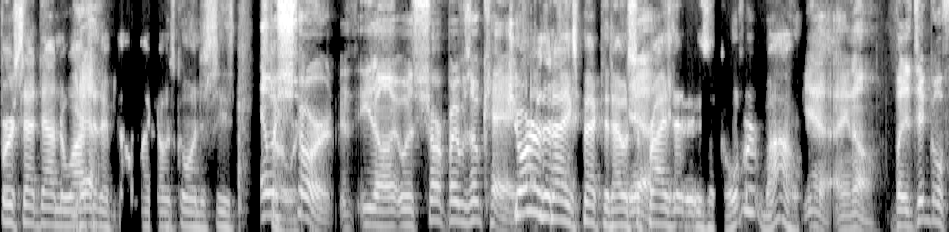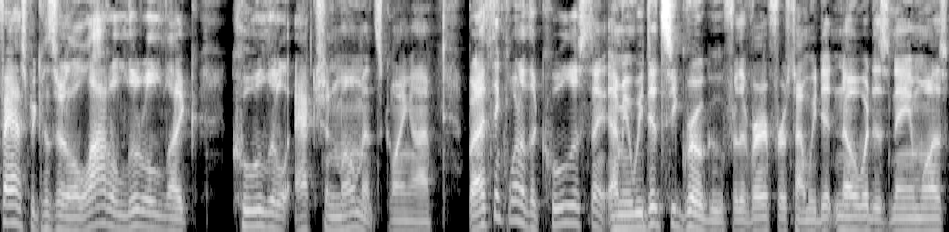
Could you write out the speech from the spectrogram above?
first sat down to watch yeah. it, I felt like I was going to see. Star it was Wars. short, it, you know. It was short, but it was okay. Shorter than I expected. I was yeah. surprised that it was like over. Wow. Yeah, I know, but it did go fast because there's a lot of little like cool little action moments going on. But I think one of the coolest things, I mean, we did see Grogu for the very first time. We didn't know what his name was.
